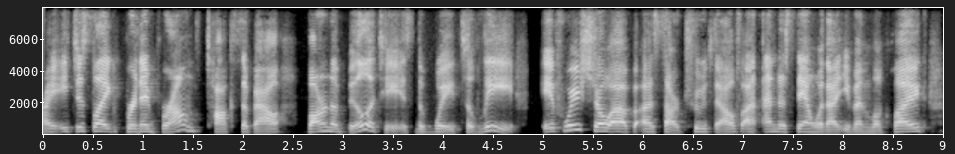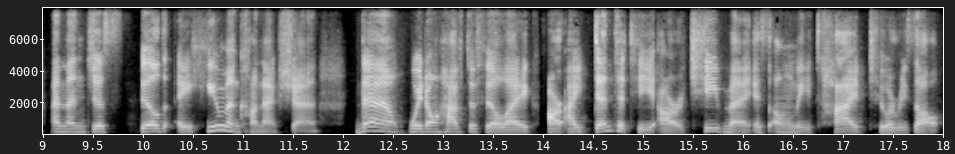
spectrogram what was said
right? It's just like Brene Brown talks about vulnerability is the way to lead. If we show up as our true self and understand what that even look like, and then just build a human connection, then mm. we don't have to feel like our identity, our achievement is only tied to a result.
